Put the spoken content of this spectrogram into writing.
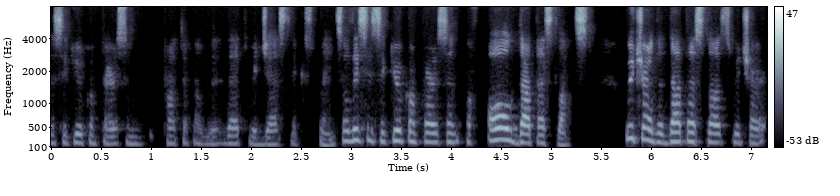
the secure comparison protocol that we just explained. So this is secure comparison of all data slots, which are the data slots which are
